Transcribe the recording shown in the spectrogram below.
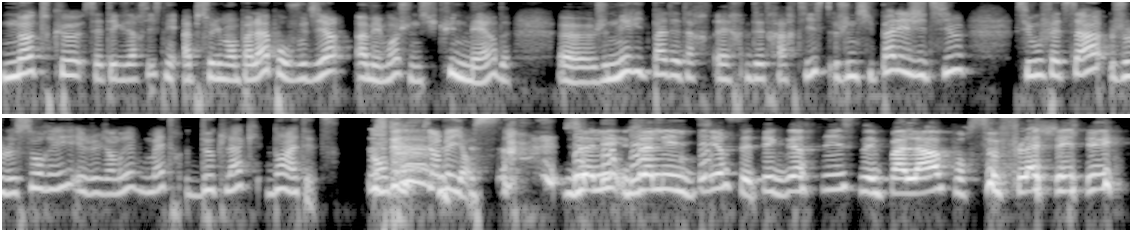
Note que cet exercice n'est absolument pas là pour vous dire ah mais moi je ne suis qu'une merde, euh, je ne mérite pas d'être artiste, je ne suis pas légitime. Si vous faites ça, je le saurai et je viendrai vous mettre deux claques dans la tête. En toute bienveillance. j'allais j'allais le dire, cet exercice n'est pas là pour se flageller.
